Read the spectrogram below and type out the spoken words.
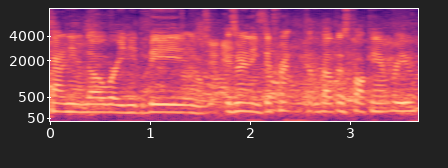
kind of need to know where you need to be? You know, is there anything different about this fall camp for you?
